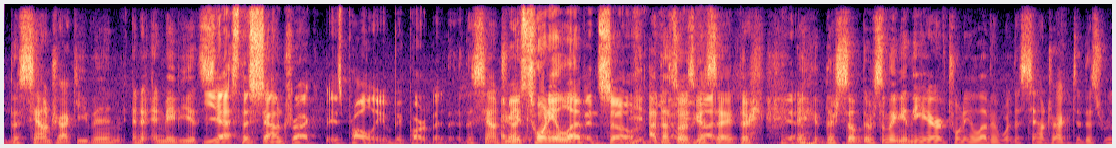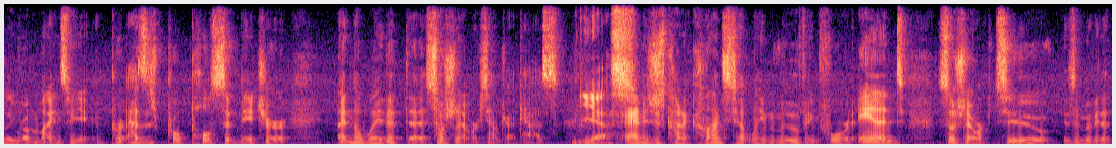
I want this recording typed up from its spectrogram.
the soundtrack even, and and maybe it's yes, the soundtrack is probably a big part of it. the soundtrack. I mean, it's 2011, so Yeah, that's know, what I was gonna got- say. There, Yeah. there's some there was something in the air of 2011 where the soundtrack to this really reminds me has this propulsive nature in the way that the Social Network soundtrack has, Yes, and is just kind of constantly moving forward. And Social Network 2 is a movie that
